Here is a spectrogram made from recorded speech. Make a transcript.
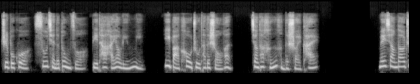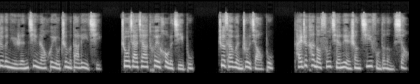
只不过苏浅的动作比他还要灵敏，一把扣住他的手腕，将他狠狠的甩开。没想到这个女人竟然会有这么大力气，周佳佳退后了几步，这才稳住了脚步，抬着看到苏浅脸上讥讽的冷笑。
